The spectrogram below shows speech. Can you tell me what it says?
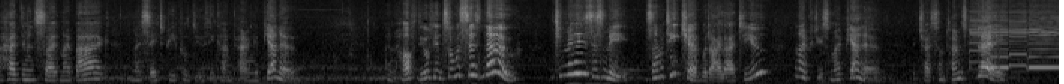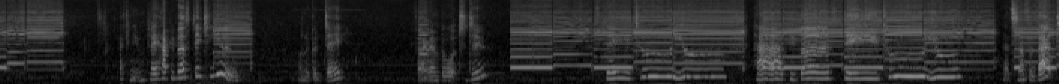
I hide them inside my bag and I say to people, do you think I'm carrying a piano? And half the audience always says no, which amazes me. As I'm a teacher, would I lie to you? And I produce my piano, which I sometimes play. I can even play Happy Birthday to You on a good day, if I remember what to do. Day to you, happy birthday to you. That's enough of that.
